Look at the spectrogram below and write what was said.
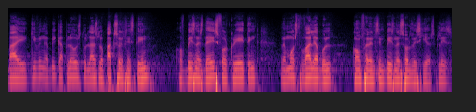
by giving a big applause to Laszlo Paxo and his team of Business Days for creating the most valuable conference in business all these years. Please.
